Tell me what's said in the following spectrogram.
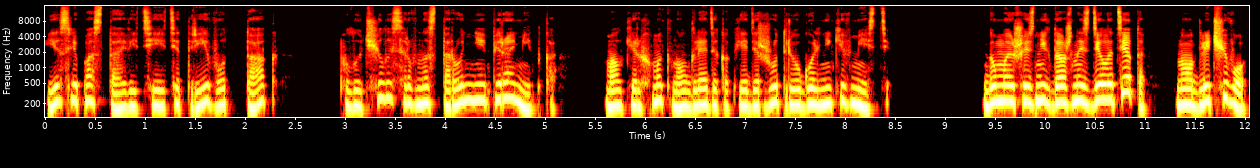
Если поставить эти три вот так, получилась равносторонняя пирамидка. Малкир хмыкнул, глядя, как я держу треугольники вместе — Думаешь, из них должны сделать это? Но для чего?»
